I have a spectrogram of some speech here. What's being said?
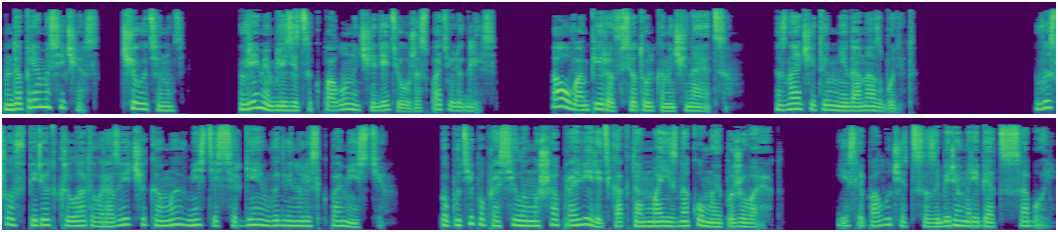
Да прямо сейчас. Чего тянуть? Время близится к полуночи, дети уже спать улеглись. А у вампиров все только начинается. Значит, им не до нас будет. Выслав вперед крылатого разведчика, мы вместе с Сергеем выдвинулись к поместью. По пути попросила мыша проверить, как там мои знакомые поживают. Если получится, заберем ребят с собой.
